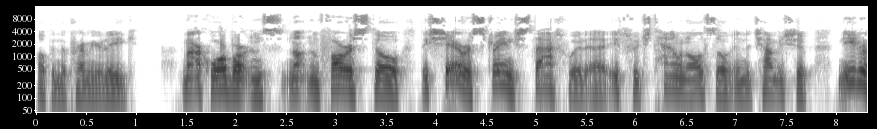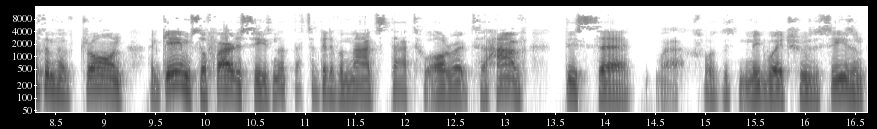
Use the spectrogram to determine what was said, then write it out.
up in the Premier League. Mark Warburton's Nottingham Forest though, they share a strange stat with uh, Ipswich Town also in the championship. Neither of them have drawn a game so far this season. That, that's a bit of a mad stat to already to have this, uh, well, I suppose this midway through the season.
